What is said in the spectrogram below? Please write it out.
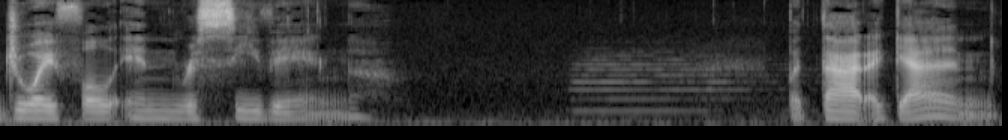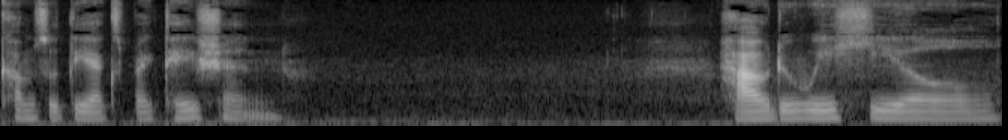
joyful in receiving. But that again comes with the expectation. How do we heal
